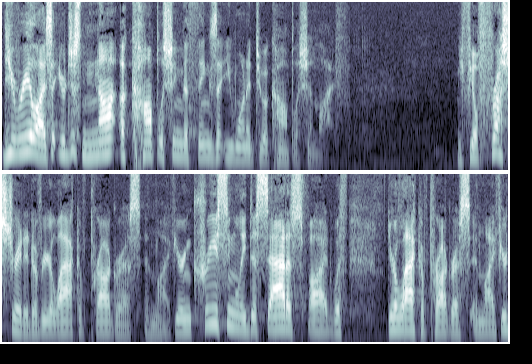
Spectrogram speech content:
you realize that you're just not accomplishing the things that you wanted to accomplish in life? You feel frustrated over your lack of progress in life. You're increasingly dissatisfied with your lack of progress in life. You're,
